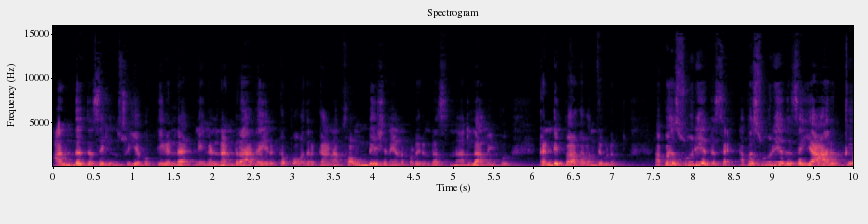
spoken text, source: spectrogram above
அந்த தசையின் சுய புக்திகளில் நீங்கள் நன்றாக இருக்க போவதற்கான ஃபவுண்டேஷன் எனப்படுகின்ற நல்ல அமைப்பு கண்டிப்பாக வந்துவிடும். அப்போ சூரிய தசை. அப்போ சூரிய தசை யாருக்கு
